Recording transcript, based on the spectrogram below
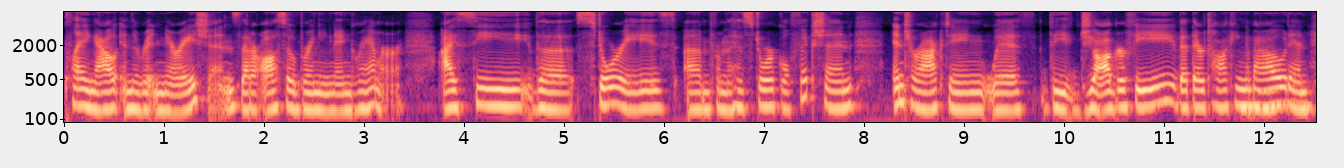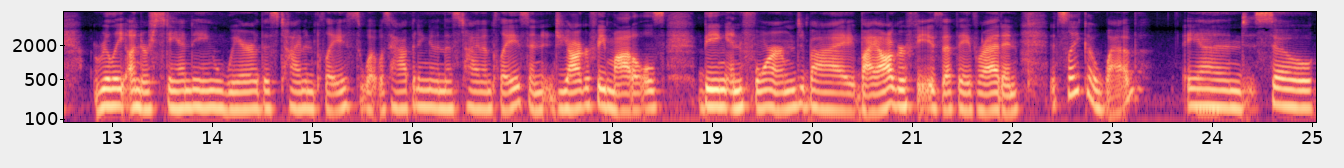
playing out in the written narrations that are also bringing in grammar. I see the stories um, from the historical fiction interacting with the geography that they're talking about and really understanding where this time and place, what was happening in this time and place, and geography models being informed by biographies that they've read. And it's like a web. And so,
